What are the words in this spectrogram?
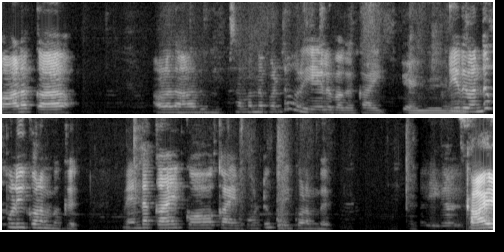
வாழைக்காய் அவ்வளோதான் அது சம்மந்தப்பட்ட ஒரு ஏழு வகை காய். இது வந்து புளிக்குழம்புக்கு. வெண்டைக்காய் கோவக்காய் போட்டு புளிக்குழம்பு. காய்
